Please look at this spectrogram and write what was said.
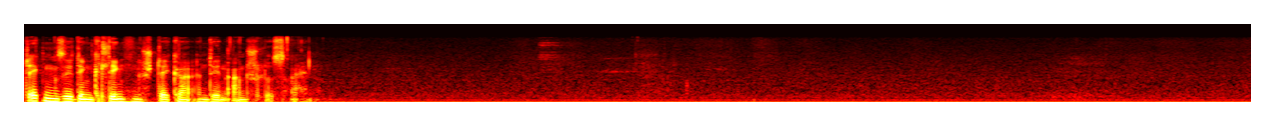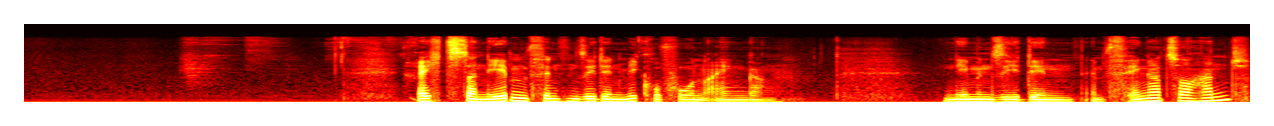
Stecken Sie den Klinkenstecker in den Anschluss ein. Rechts daneben finden Sie den Mikrofoneingang. Nehmen Sie den Empfänger zur Hand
